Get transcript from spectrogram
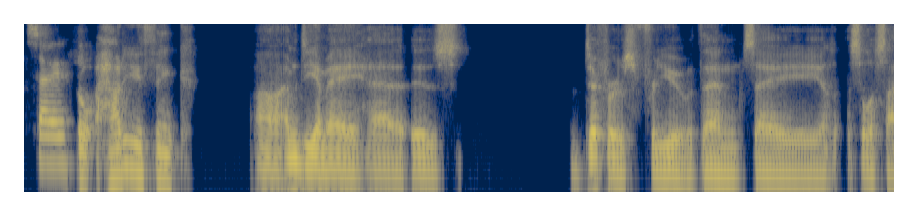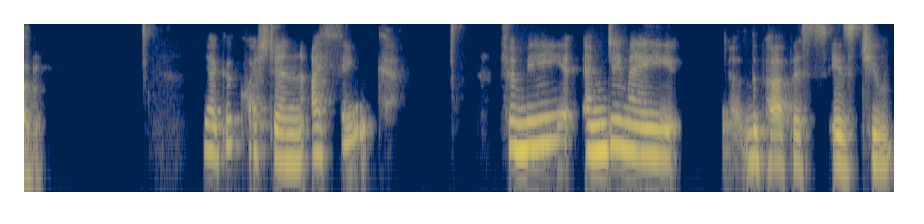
So, so how do you think uh, MDMA is differs for you than say psilocybin? Yeah, good question. I think for me, MDMA, uh, the purpose is to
